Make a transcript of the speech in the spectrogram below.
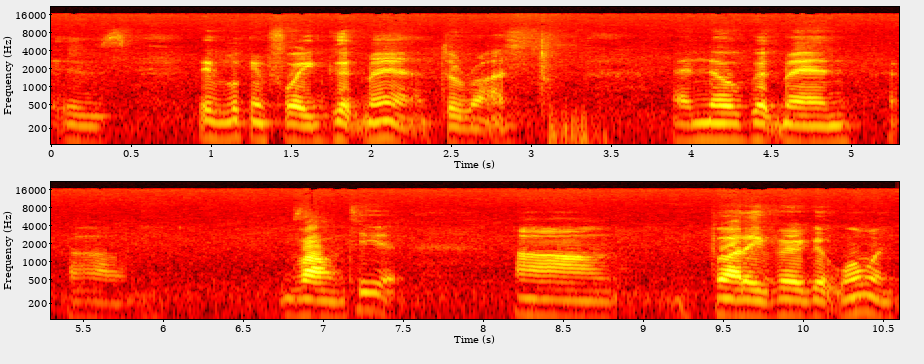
is they're looking for a good man to run, and no good man um, volunteered, um, but a very good woman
